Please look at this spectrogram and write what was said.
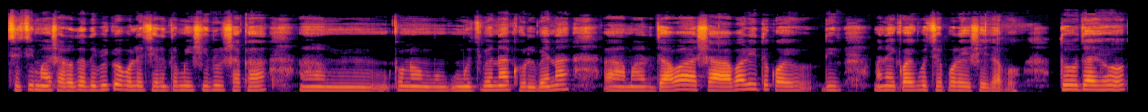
শ্রী শ্রী মা সারদা দেবীকেও বলেছিলেন তুমি সিঁদুর শাখা কোনো মুছবে না, খুলবে না। আমার যাওয়া আসা আবারই তো কয়েক দিন মানে কয়েক বছর পরে এসে যাব। তো যাই হোক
